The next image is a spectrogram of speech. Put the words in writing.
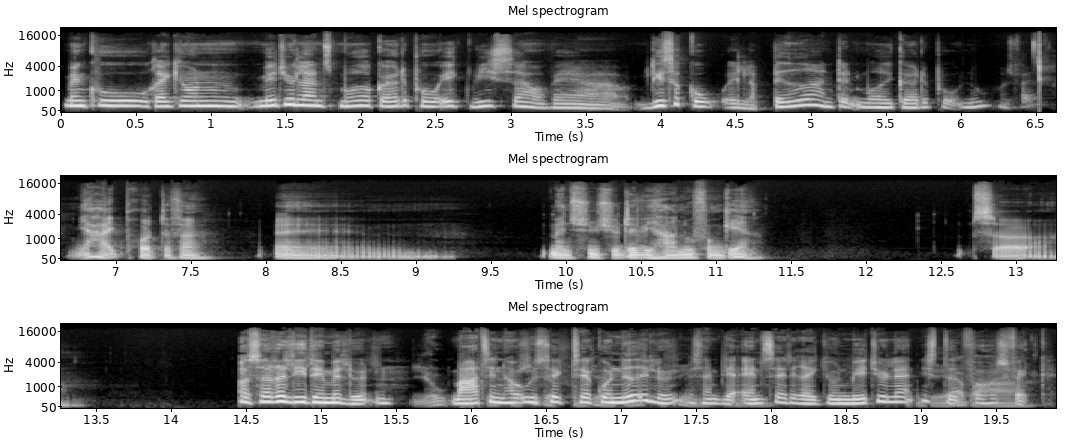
Men kunne Region Midtjyllands måde at gøre det på ikke vise sig at være lige så god eller bedre end den måde, I gør det på nu? Jeg har ikke prøvet det før. Øh, men synes jo, det vi har nu fungerer. Så og så er der lige det med lønnen. Jo, Martin har udsigt til at gå ned i løn, hvis han bliver ansat i Region Midtjylland i stedet for hos Falk.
